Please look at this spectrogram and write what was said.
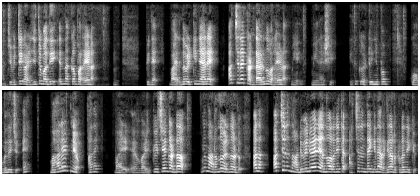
അഞ്ചു മിനിറ്റ് കഴിഞ്ഞിട്ട് മതി എന്നൊക്കെ പറയണം. പിന്നെ വരുന്ന വഴിക്ക് ഞാനേ അച്ഛനെ കണ്ടായിരുന്നു പറയണം മീ മീനാക്ഷി. ഇത് കേട്ട് കഴിഞ്ഞപ്പം കോമതി വെച്ചു. ഏ ബാലേട്ടനെയോ? അതെ വഴി വഴിക്ക് വെച്ച് ഞാൻ കണ്ടതാ. ഇങ്ങനെ നടന്നു വരുന്നുണ്ട് അല്ല അച്ഛൻ അച്ഛന് നടുവിനുവേനയാന്ന് പറഞ്ഞിട്ട് അച്ഛൻ എന്താ ഇങ്ങനെ ഇറങ്ങി നടക്കണം നിൽക്കും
